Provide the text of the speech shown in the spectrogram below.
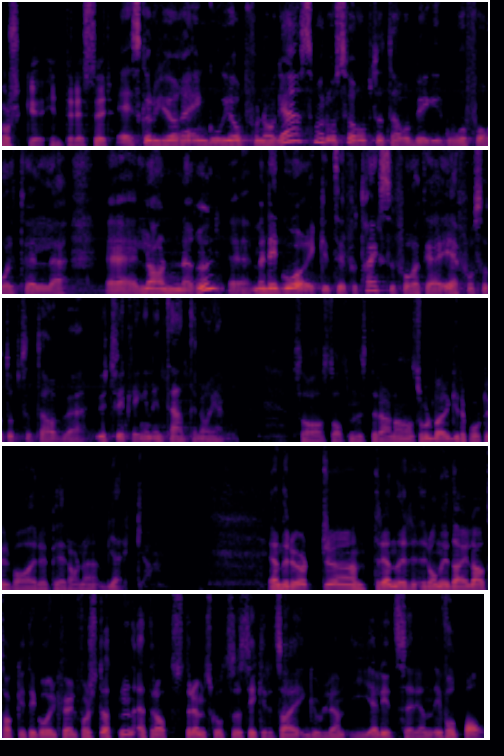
norske interesser. Eh, skal du gjøre en god jobb for Norge, så må du også være opptatt av å bygge gode forhold til eh, landene rundt. Eh, men det går ikke til til fortrengsel for at jeg er fortsatt opptatt av eh, utviklingen internt i Norge. Sa statsminister Erna Solberg. Reporter var Per Arne Bjerke. En rørt uh, trener, Ronny Deila, takket i går kveld for støtten etter at Strømsgodset sikret seg gullet i Eliteserien i fotball.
